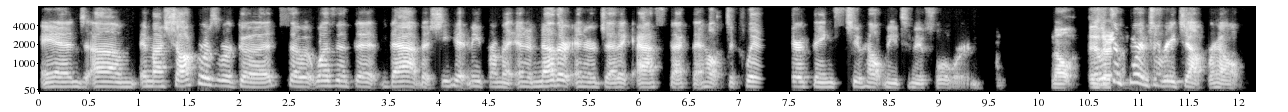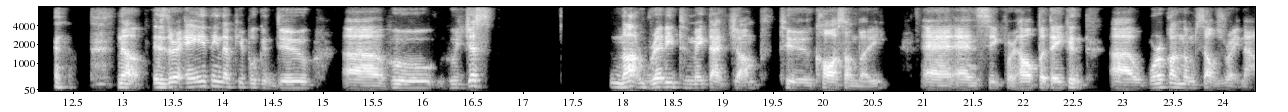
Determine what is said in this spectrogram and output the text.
And um, and my chakras were good. So it wasn't that that, but she hit me from a, in another energetic aspect that helped to clear things to help me to move forward. No, so there... it's important to reach out for help. No, is there anything that people could do uh, who who just not ready to make that jump to call somebody and, and seek for help, but they can uh, work on themselves right now.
